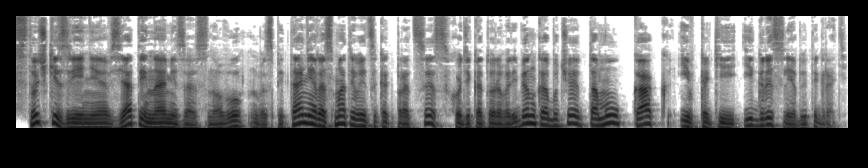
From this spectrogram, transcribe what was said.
с точки зрения, взятой нами за основу, воспитание рассматривается как процесс, в ходе которого ребенка обучают тому, как и в какие игры следует играть.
